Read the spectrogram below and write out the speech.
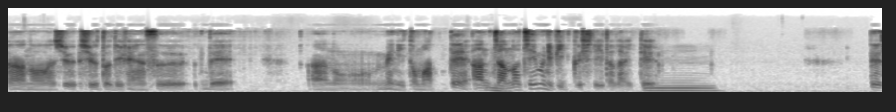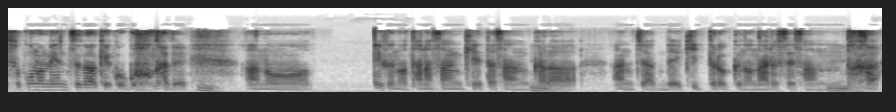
あのシュシュートディフェンスであの目に留まってあんちゃんのチームにピックしていただいて、うん。でそこのメンツが結構豪華であの F のタナさんケイタさんから、あんちゃんでキッドロックの成瀬さんとか、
